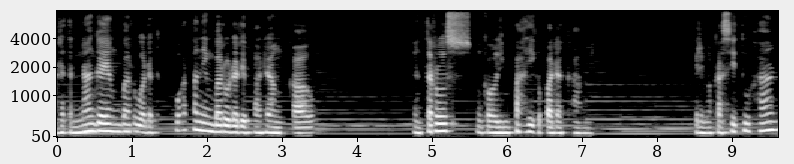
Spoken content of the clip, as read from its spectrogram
ada tenaga yang baru, ada kekuatan yang baru daripada Engkau yang terus Engkau limpahi kepada kami. Terima kasih Tuhan,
